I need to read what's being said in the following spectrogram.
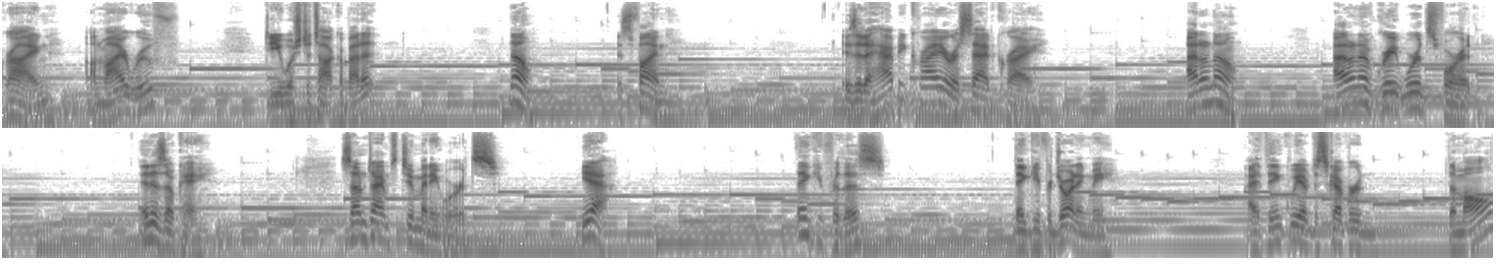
Crying? On my roof? Do you wish to talk about it? No. It's fine. Is it a happy cry or a sad cry? I don't know. I don't have great words for it. It is okay. Sometimes too many words. Yeah. Thank you for this. Thank you for joining me. I think we have discovered them all?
